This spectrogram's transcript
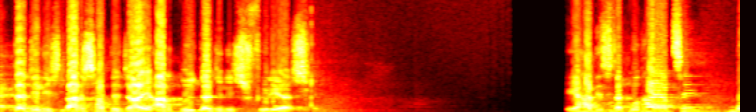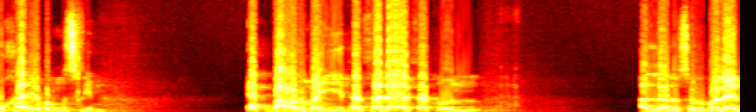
একটা জিনিস তার সাথে যায় আর দুইটা জিনিস ফিরে আসে। এই হাদিসটা কোথায় আছে? বুখারি এবং মুসলিম। আল্লাহ রসুল বলেন,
